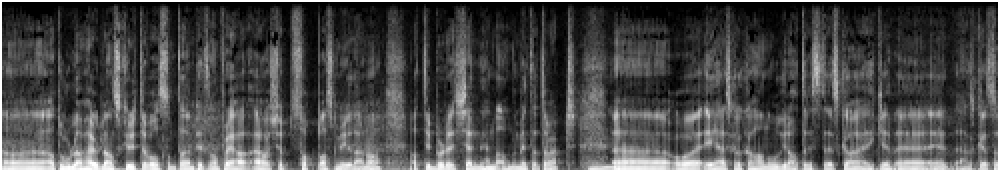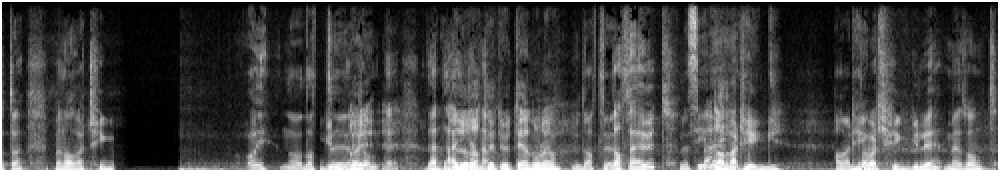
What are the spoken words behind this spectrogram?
Uh, at Olav Haugland skryter voldsomt av den pizzaen. For jeg, har- jeg har kjøpt såpass mye der nå at de burde kjenne igjen navnet mitt etter hvert. Eh, og jeg skal ikke ha noe gratis, det skal jeg ikke. Det, det skal jeg støtte. Men det hadde vært hyggelig. Oi, nå datt du liksom- Det er deg Du datt litt ut igjen, Olav. Du datt ut. Datt jeg ut? Men si Det det. hadde vært hygg. Hadde vært Det har vært hyggelig med sånt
